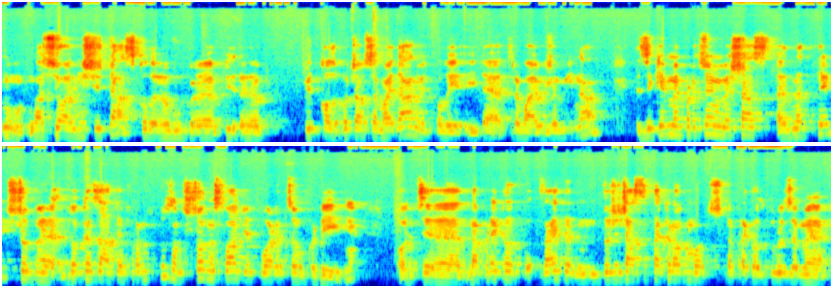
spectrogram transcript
ну на сьогоднішній час, коли е, е, відколи почався майдан, відколи йде триває вже війна, з якими ми працюємо весь час е, над тим, щоб доказати французам, що насправді твориться в Україні. От, е, наприклад, знаєте, дуже часто так робимо, що, наприклад, з друзями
